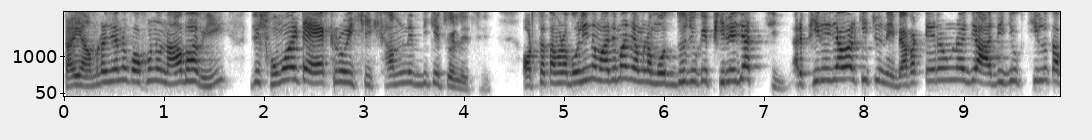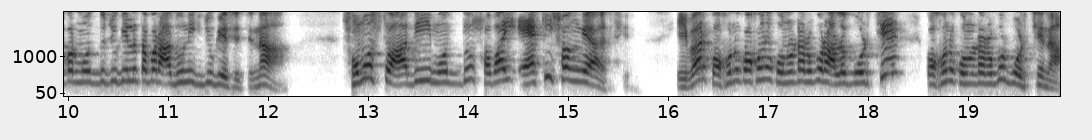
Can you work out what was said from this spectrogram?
তাই আমরা যেন কখনো না ভাবি যে সময়টা একরৈখিক, সামনের দিকে চলেছে। অর্থাৎ আমরা বলি না, মাঝে মাঝে আমরা মধ্যযুগে ফিরে যাচ্ছি। আর, ফিরে যাওয়ার কিছু নেই। ব্যাপারটা এরকম নয় যে আদি যুগ ছিল, তারপর মধ্যযুগ এলো, তারপর আধুনিক যুগ এসেছে। না। সমস্ত আদি, মধ্য সবাই একই সঙ্গে আছে। এবার কখনো কখনো কোনোটার উপর আলো পড়ছে, কখনো কোনোটার উপর পড়ছে না।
